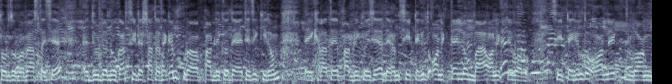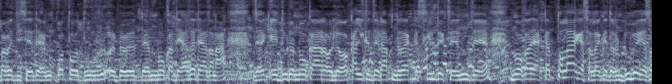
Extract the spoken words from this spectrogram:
তোরজোরভাবে আসতেছে এই দুটো নৌকার সিটের সাথে থাকেন, পুরো পাবলিকও দেখাইতেছে কিরম এই খেলাতে পাবলিক হয়েছে দেখেন সিটটা কিন্তু অনেকটাই লম্বা, অনেকটাই বড়। সিটটা কিন্তু অনেক লংভাবে দিছে। দেখেন কত দূর ওইভাবে, দেখেন নৌকা দেখা যায় দেখা যায় না। যাই এই দুটো নৌকার হইল, কালকে যেটা আপনারা একটা সিট দেখছেন যে নৌকা একটা তলা গেছে কি, ধরেন ডুবে গেছে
